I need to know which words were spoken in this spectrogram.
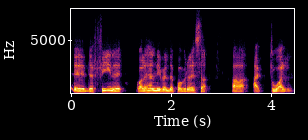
eh, define cuál es el nivel de pobreza ah, actual.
